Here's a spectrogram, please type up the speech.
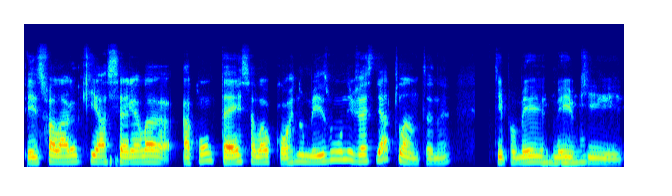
eles falaram que a série, ela acontece, ela ocorre no mesmo universo de Atlanta, né? Tipo, meio, meio Uhum. que,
